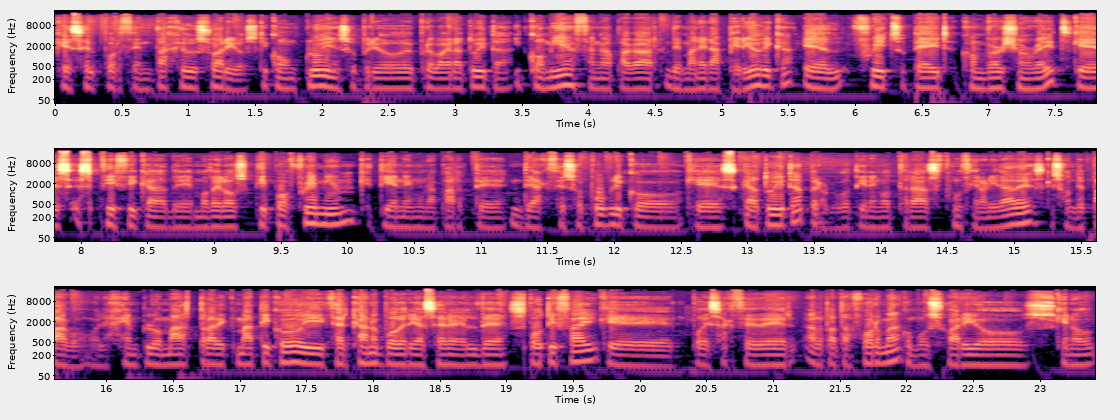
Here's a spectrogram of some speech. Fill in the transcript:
que es el porcentaje de usuarios que concluyen su periodo de prueba gratuita y comienzan a pagar de manera periódica, el Free to Paid Conversion Rate, que es específica de modelos tipo freemium, que tienen una parte de acceso público que es gratuita, pero luego tienen otras funcionalidades que son de pago. El ejemplo más paradigmático y cercano podría ser el de Spotify, que puedes acceder a la plataforma como usuarios que no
